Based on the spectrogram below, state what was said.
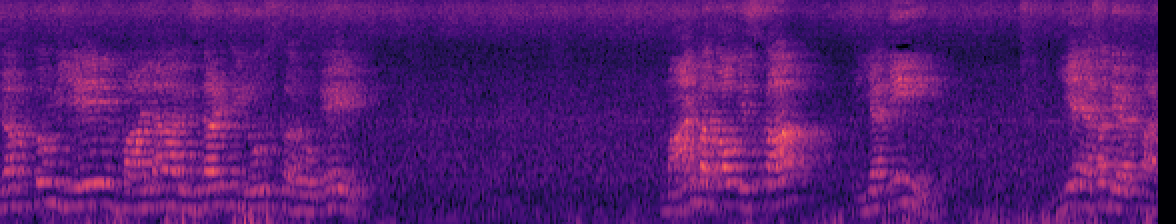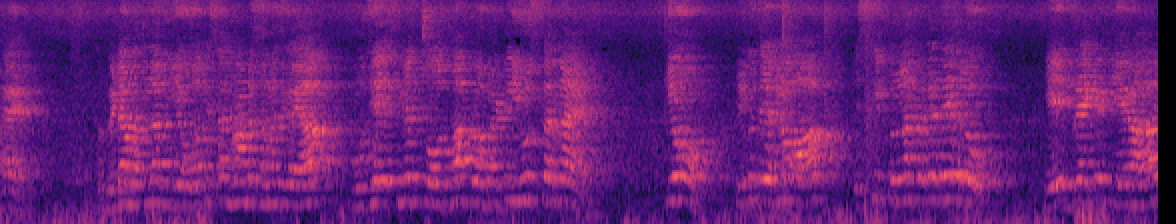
जब तुम ये वाला रिज़ल्ट यूज़ करोगे, मान बताओ इसका यदि ये ऐसा दे रखा है। तो बेटा मतलब ये होगा कि सर हाँ मैं समझ गया, मुझे इसमें चौथा प्रॉपर्टी यूज़ करना है। क्यों? क्योंकि देख लो आप, इसकी तुलना करके देख लो। एक ब्रैकेट ये रहा,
